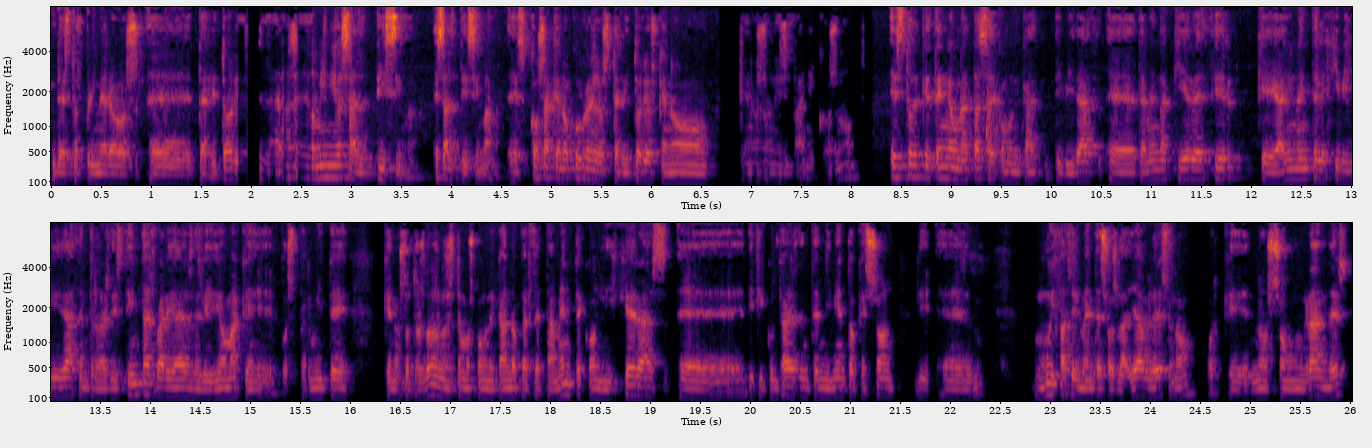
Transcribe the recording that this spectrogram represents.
estos primeros eh, territorios, la tasa de dominio es altísima, es altísima. Es cosa que no ocurre en los territorios que no, que no son hispánicos. Esto de que tenga una tasa de comunicatividad eh, tremenda quiere decir que hay una inteligibilidad entre las distintas variedades del idioma que pues, permite que nosotros dos nos estemos comunicando perfectamente con ligeras eh, dificultades de entendimiento que son eh, muy fácilmente soslayables, ¿no? porque no son grandes,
